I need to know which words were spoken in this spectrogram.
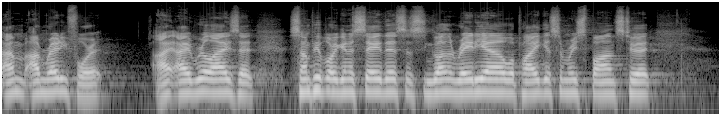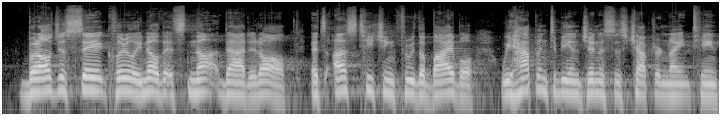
I'm, I'm ready for it. I, I realize that Some people are going to say this, this can go on the radio, we'll probably get some response to it. But I'll just say it clearly no, it's not that at all. It's us teaching through the Bible. We happen to be in Genesis chapter 19,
